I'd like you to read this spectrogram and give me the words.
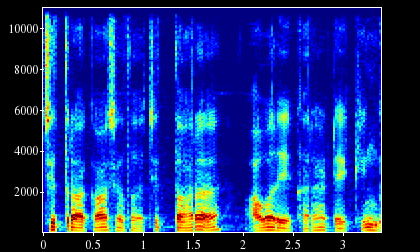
ಚಿತ್ರಾಕಾಶದ ಚಿತ್ತಾರ ಅವರೇ ಕರಾಟೆ ಕಿಂಗ.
